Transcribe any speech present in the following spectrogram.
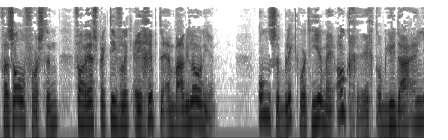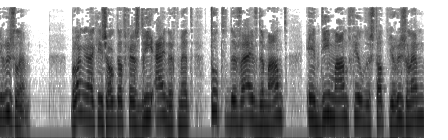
vazalvorsten van respectievelijk Egypte en Babylonië. Onze blik wordt hiermee ook gericht op Juda en Jeruzalem. Belangrijk is ook dat vers 3 eindigt met tot de vijfde maand. In die maand viel de stad Jeruzalem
